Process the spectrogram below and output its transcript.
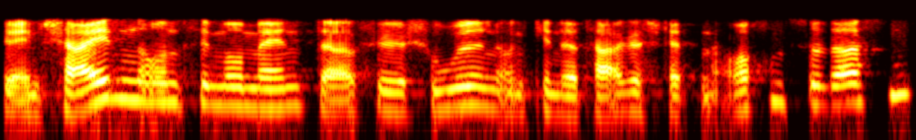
Wir entscheiden uns im Moment dafür, Schulen und Kindertagesstätten offen zu lassen,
